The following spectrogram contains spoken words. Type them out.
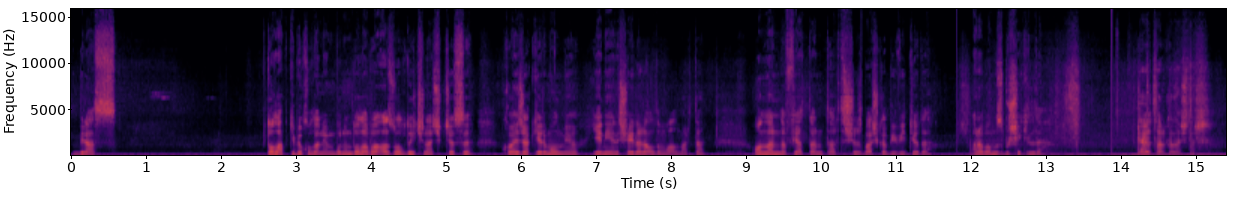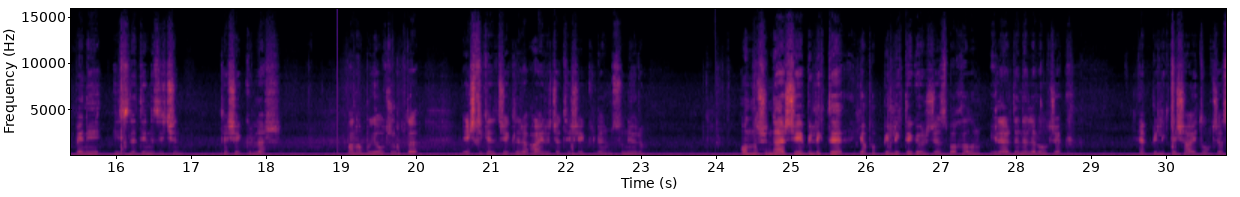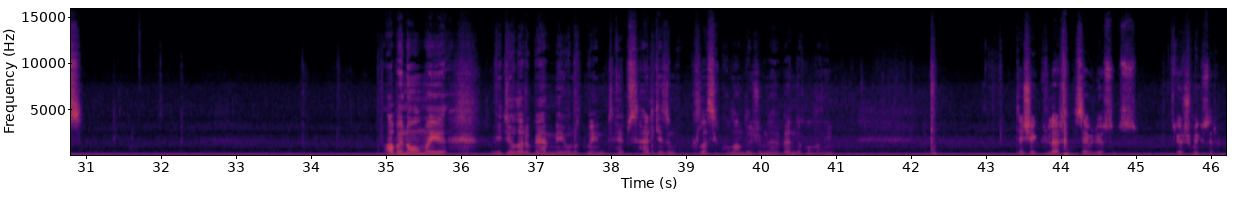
biraz dolap gibi kullanıyorum. Bunun dolabı az olduğu için açıkçası koyacak yerim olmuyor. Yeni yeni şeyler aldım Walmart'tan. Onların da fiyatlarını tartışıyoruz başka bir videoda. Arabamız bu şekilde. Evet arkadaşlar, beni izlediğiniz için teşekkürler. Bana bu yolculukta eşlik edeceklere ayrıca teşekkürlerimi sunuyorum. Onun dışında her şeyi birlikte yapıp birlikte göreceğiz. Bakalım ileride neler olacak. Hep birlikte şahit olacağız. Abone olmayı, videoları beğenmeyi unutmayın. Hepsi herkesin klasik kullandığı cümle ben de kullanayım. Teşekkürler, seviliyorsunuz. Görüşmek üzere.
